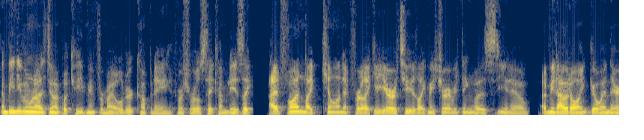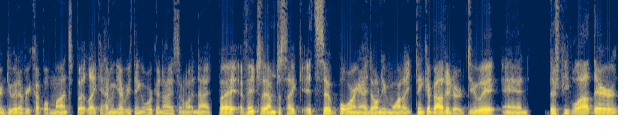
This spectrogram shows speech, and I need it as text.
I mean, even when I was doing bookkeeping for my older company, commercial real estate company, is like I had fun like killing it for like a year or two, like make sure everything was, you know, I mean, I would only go in there and do it every couple months, but like having everything organized and whatnot. But eventually I'm just like, it's so boring. I don't even want to think about it or do it. And there's people out there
